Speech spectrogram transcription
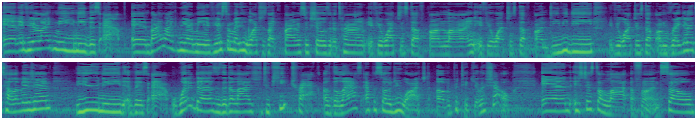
And if you're like me, you need this app. And by like me, I mean if you're somebody who watches like five or six shows at a time, if you're watching stuff online, if you're watching stuff on DVD, if you're watching stuff on regular television, you need this app. What it does is it allows you to keep track of the last episode you watched of a particular show. And it's just a lot of fun. So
